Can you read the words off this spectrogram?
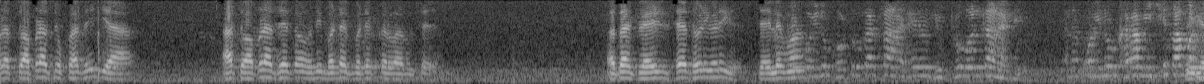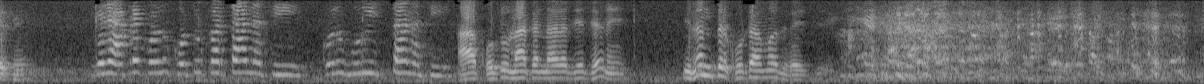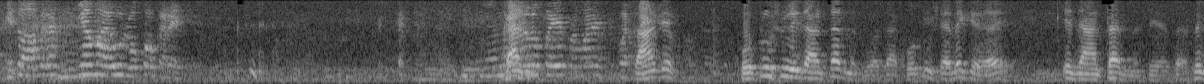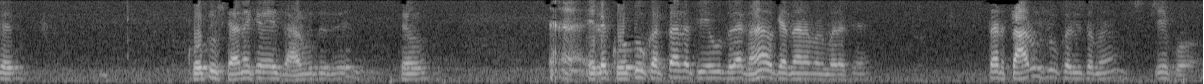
આપડા ચોપડા ચોખ્ખા થઈ ગયા. આ ચોપડા છે તો બધી ભટક ભટક કરવાનું છે. અત્યારે ક્રેડિટ છે થોડી ઘડી ચેલેમાં? ખોટું કરતા નથી જુઠ્ઠું બોલતા નથી. અને કોઈનું ખરાબ ઈચ્છતા પણ નથી. આપણે કોઈનું ખોટું કરતા નથી કોઈનું બુરું ઈચ્છતા નથી. આ ખોટું ના કરનારા જે છે ને નિરંતર ખોટામાં જ હોય છે. એ તો આ બધા દુનિયામાં એવું લોકો કરે છે. કારણ કે- ખોટું શું એ જાણતા જ નથી હોતા. ખોટું શેને કહેવાય એ જાણતા જ નથી હોતા. શું કહ્યું? ખોટું શેને કહેવાય એ જાણવું તો જોઈએ એટલે ખોટું કરતા નથી એવું બધા ઘણા કહેનારા મને મળે છે. તાર સારું શું કર્યું તમે? એ કહો.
